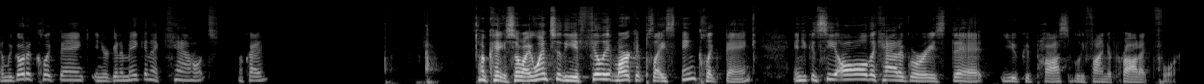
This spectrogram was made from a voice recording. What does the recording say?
And we go to ClickBank and you're going to make an account. Okay. Okay, so I went to the affiliate marketplace in ClickBank, and you can see all the categories that you could possibly find a product for.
